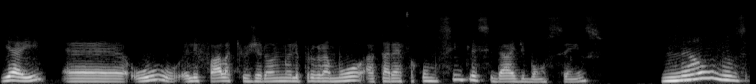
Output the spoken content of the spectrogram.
E aí, é, o, ele fala que o Jerônimo ele programou a tarefa com simplicidade e bom senso. Não nos,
